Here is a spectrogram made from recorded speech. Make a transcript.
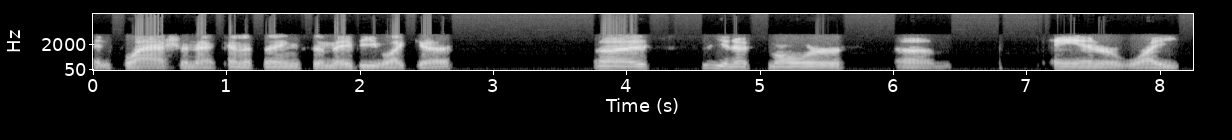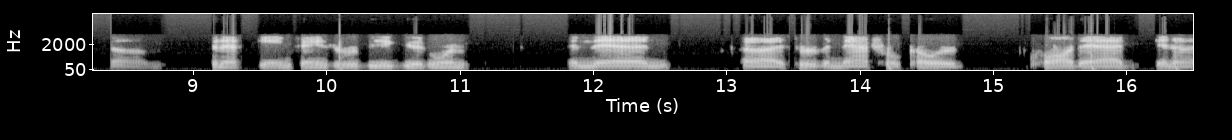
and flash and that kind of thing. So maybe like a, uh, you know, smaller um, tan or white um, finesse game changer would be a good one, and then uh, sort of a natural colored crawdad in a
